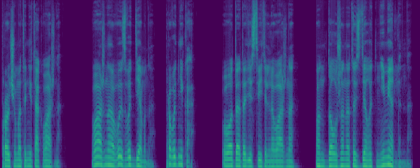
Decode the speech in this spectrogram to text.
Впрочем, это не так важно. Важно вызвать демона, проводника. Вот это действительно важно. Он должен это сделать немедленно.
